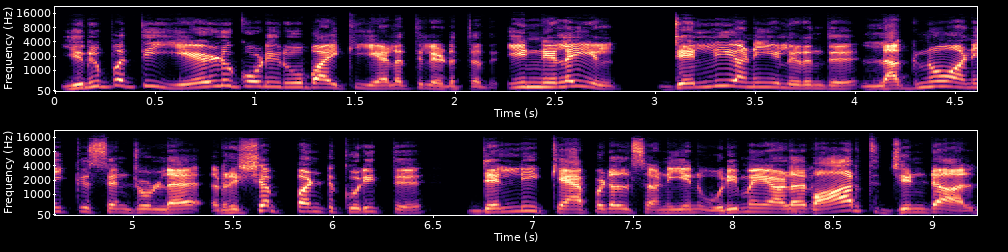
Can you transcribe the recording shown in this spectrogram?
இருபத்தி ஏழு கோடி ரூபாய்க்கு ஏலத்தில் எடுத்தது. இந்நிலையில் டெல்லி அணியிலிருந்து லக்னோ அணிக்கு சென்றுள்ள ரிஷப் பண்ட் குறித்து டெல்லி கேபிட்டல்ஸ் அணியின் உரிமையாளர் பார்த் ஜிண்டால்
